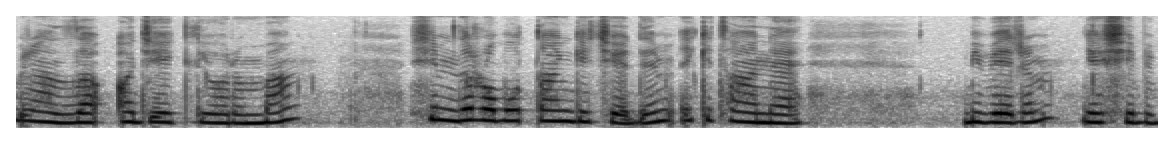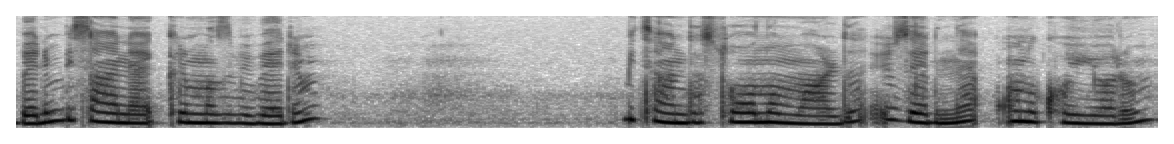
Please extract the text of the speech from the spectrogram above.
Biraz da acı ekliyorum ben. Şimdi robottan geçirdim. iki tane biberim, yeşil biberim, bir tane kırmızı biberim. Bir tane de soğanım vardı. Üzerine onu koyuyorum.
